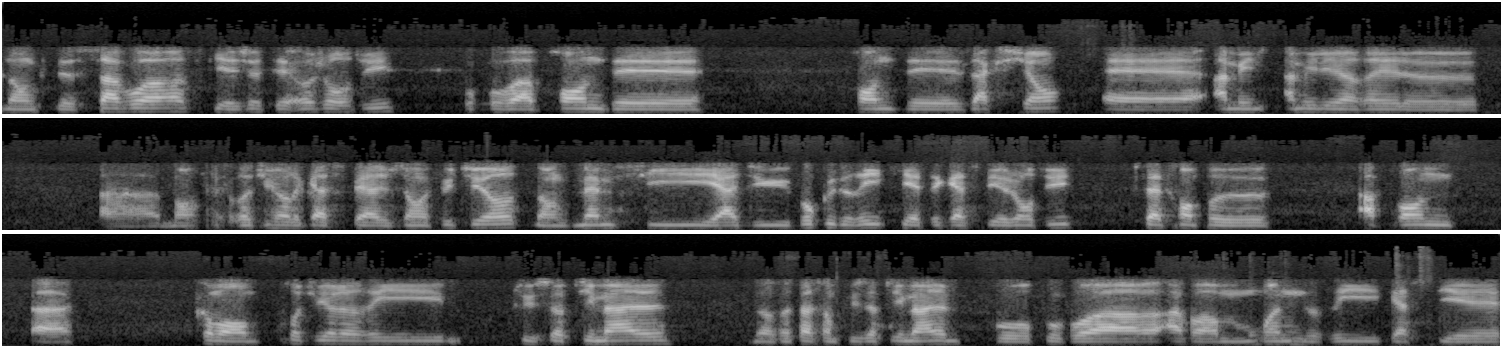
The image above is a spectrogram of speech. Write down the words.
Donc, de savoir ce qui est jeté aujourd'hui pour pouvoir prendre des, actions et améliorer le, euh, bon, réduire le gaspillage dans le futur. Donc, même s'il y a du, beaucoup de riz qui a été gaspillé aujourd'hui, peut-être on peut apprendre euh, comment produire le riz plus optimal, dans une façon plus optimale pour pouvoir avoir moins de riz gaspillé euh,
